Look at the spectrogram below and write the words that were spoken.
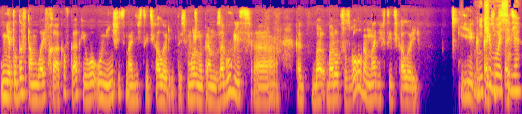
методов, там, лайфхаков, как его уменьшить на дефиците калорий. То есть можно прям загуглить, как бороться с голодом на дефиците калорий. И Ничего себе.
